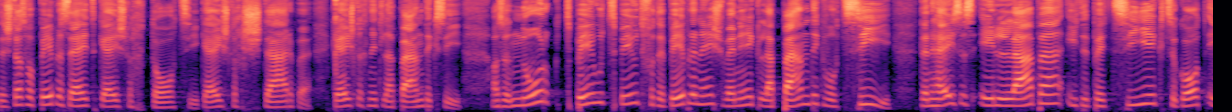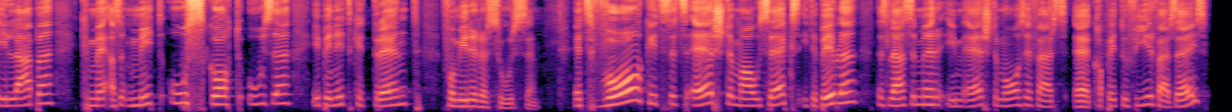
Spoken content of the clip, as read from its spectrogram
Das ist das, was die Bibel sagt, geistlich tot sein, geistlich sterben, geistlich nicht lebendig sein. Also nur das Bild, das Bild von der Bibel ist, wenn ich lebendig sein will, dann heisst es, ich lebe in der Beziehung zu Gott, ich lebe also mit aus Gott raus, ich bin nicht getrennt von meinen Ressourcen. Jetzt, wo gibt es das erste Mal Sex in der Bibel? Das lesen wir im 1. Mose, Vers, äh, Kapitel 4, Vers 1.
